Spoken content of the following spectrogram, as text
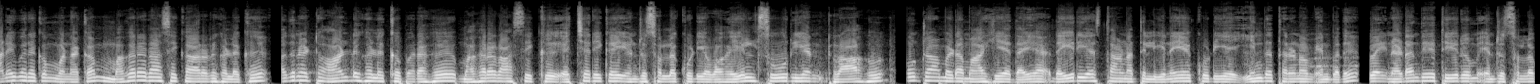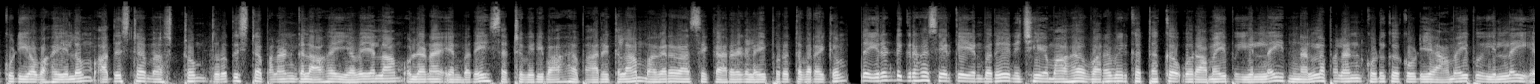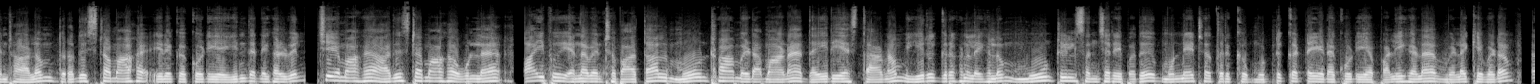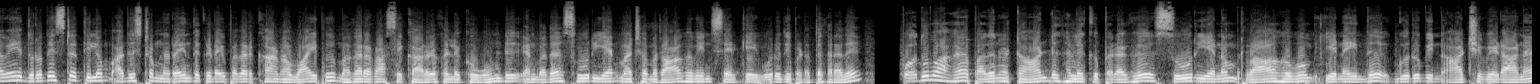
அனைவருக்கும் வணக்கம். மகர ராசிக்காரர்களுக்கு பதினெட்டு ஆண்டுகளுக்கு பிறகு மகர ராசிக்கு எச்சரிக்கை என்று சொல்லக்கூடிய வகையில் சூரியன் ராகு மூன்றாம் இடமாகிய தய தைரியஸ்தானத்தில் இணையக்கூடிய இந்த தருணம் என்பது இவை நடந்தே தீரும் என்று சொல்லக்கூடிய வகையிலும் அதிர்ஷ்ட மற்றும் துரதிர்ஷ்ட பலன்களாக எவையெல்லாம் உள்ளன என்பதை சற்று விரிவாக பார்க்கலாம். மகர ராசிக்காரர்களை பொறுத்தவரைக்கும் இந்த இரண்டு கிரக சேர்க்கை என்பது நிச்சயமாக வரவேற்கத்தக்க ஒரு அமைப்பு இல்லை. நல்ல பலன் கொடுக்கக்கூடிய அமைப்பு இல்லை என்றாலும் துரதிர்ஷ்டமாக இருக்கக்கூடிய இந்த நிகழ்வில் நிச்சயமாக அதிர்ஷ்டமாக உள்ள வாய்ப்பு என்னவென்று பார்த்தால் மூன்றாம் இடமான தைரியஸ்தானம். இரு கிரகநிலைகளும் மூன்றில் சஞ்சரிப்பது முன்னேற்றத்திற்கு முட்டுக்கட்டையிடக்கூடிய பலிகளை விளக்கிவிடும் எனவே துரதிர்ஷ்டத்திலும் அதிர்ஷ்டம் நிறைந்து கிடைப்பதற்கான வாய்ப்பு மகர ராசிக்காரர்களுக்கு உண்டு என்பதை சூரியன் மற்றும் ராகுவின் சேர்க்கை உறுதிப்படுத்துகிறது. பொதுவாக பதினெட்டு ஆண்டுகளுக்கு பிறகு சூரியனும் ராகுவும் இணைந்து குருவின் ஆட்சி வீடான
